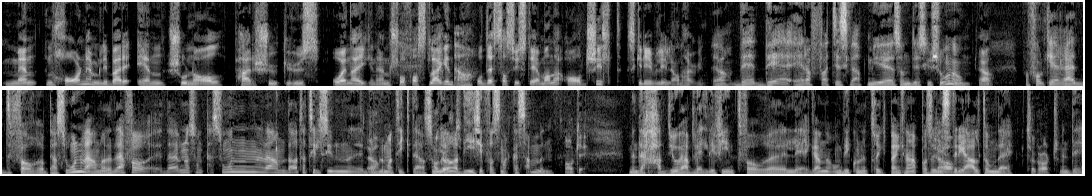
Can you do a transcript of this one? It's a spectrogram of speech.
Men en har nemlig bare én journal per sykehus og en egen en hos fastlegen. Ja. Og disse systemene er adskilt, skriver Lillian Haugen. Ja, det, det er det faktisk vært mye sånn diskusjon om. Ja. For folk er redd for personvern. og Det er derfor det er noe sånn personvern-datatilsyn-problematikk der som Akkurat. gjør at de ikke får snakke sammen. OK. Men det hadde jo vært veldig fint for eh, legene om de kunne trykt på en knapp, og så Ja. visste de alt om deg. Så klart. Men det,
